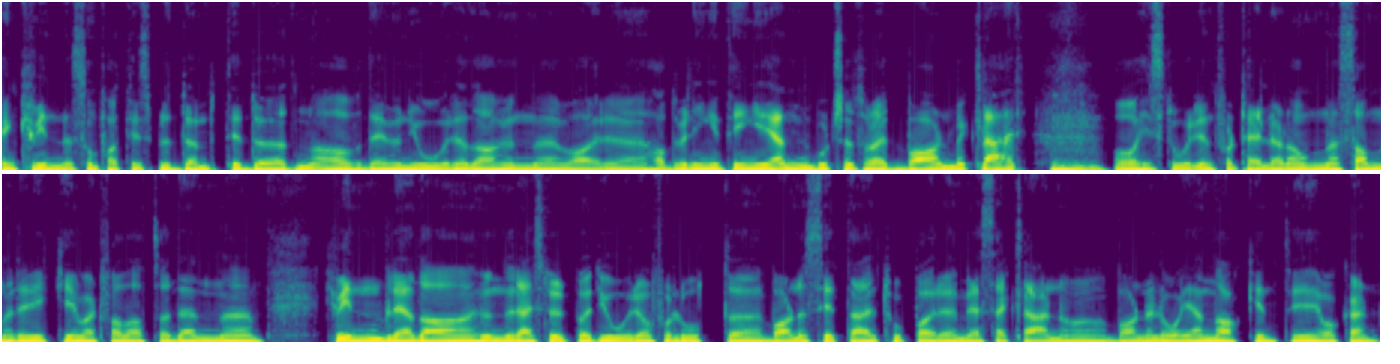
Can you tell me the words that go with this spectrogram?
en kvinne som faktisk ble dømt til døden av det hun gjorde da hun eh, var, hadde vel ingenting igjen, bortsett fra et barn med klær. Mm. Og historien forteller, da, om den er sann eller ikke, i hvert fall at den kvinnen ble da Hun reiste ut på et jorde og forlot barnet sitt der, tok bare med seg klærne, og barnet lå igjen nakent i åkeren.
